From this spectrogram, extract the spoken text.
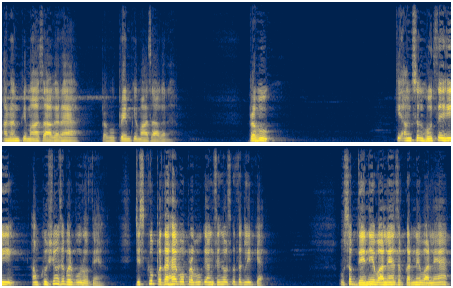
आनंद के महासागर हैं, प्रभु प्रेम के महासागर हैं। प्रभु के अंग होते ही हम खुशियों से भरपूर होते हैं। जिसको पता है वो प्रभु के अंग है, उसको तकलीफ़ क्या है? वो सब देने वाले हैं, सब करने वाले हैं,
